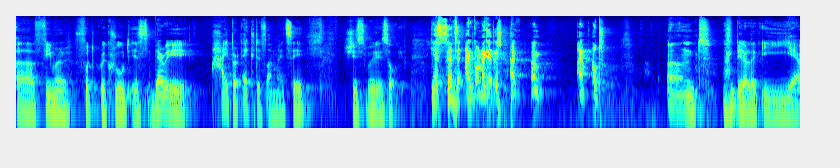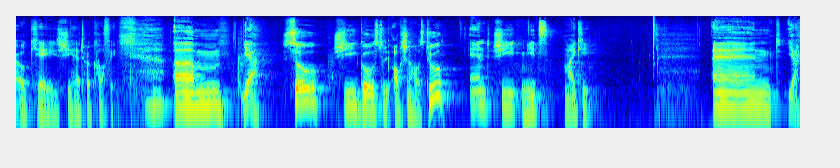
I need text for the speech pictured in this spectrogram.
uh, female foot recruit is very hyperactive, I might say. She's really so, yes, Sensei, I'm gonna get it. I'm, I'm, I'm out. And they're like, yeah, okay. She had her coffee. Um, yeah, so she goes to the auction house too, and she meets Mikey. And yeah,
